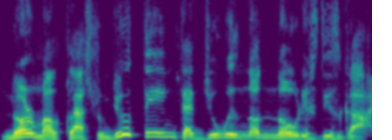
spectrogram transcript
normal classroom, you think that you will not notice this guy.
